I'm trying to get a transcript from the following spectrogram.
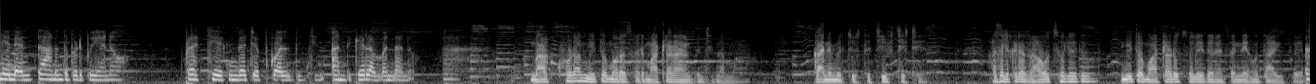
నేను ఎంత ఆనందపడిపోయానో ప్రత్యేకంగా చెప్పుకోవాలనిపించింది. అందుకే రమ్మన్నాను. నాకు కూడా మీతో మరోసారి మాట్లాడాలనిపించిందమ్మా. కానీ మీరు చూస్తే చీఫ్ జస్టిస్. అసలు ఇక్కడ రావచ్చో లేదో మీతో మాట్లాడొచ్చో లేదో అనే సందేహంతో ఆగిపోయారు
